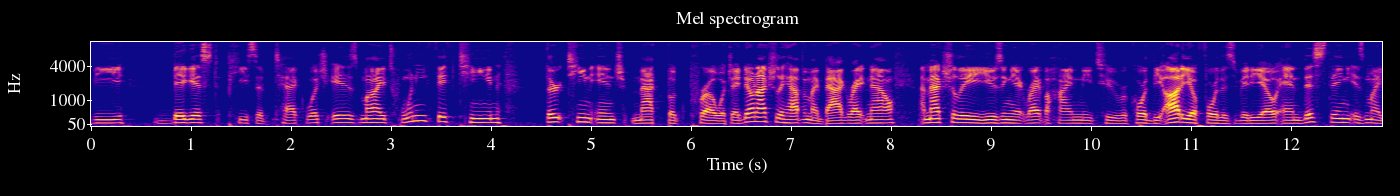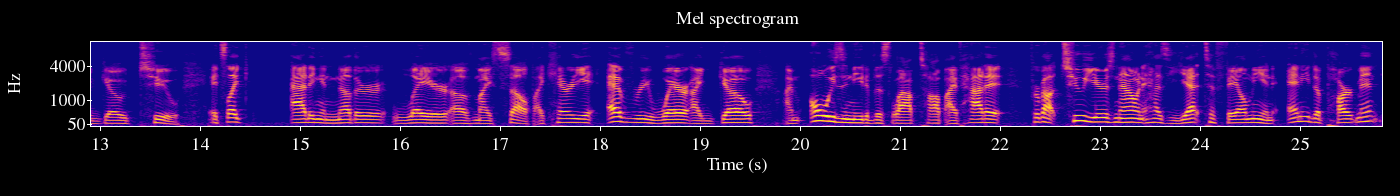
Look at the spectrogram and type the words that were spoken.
the biggest piece of tech, which is my 2015 13 inch MacBook Pro, which I don't actually have in my bag right now. I'm actually using it right behind me to record the audio for this video, and this thing is my go to. It's like adding another layer of myself. I carry it everywhere I go. I'm always in need of this laptop. I've had it for about two years now and it has yet to fail me in any department.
